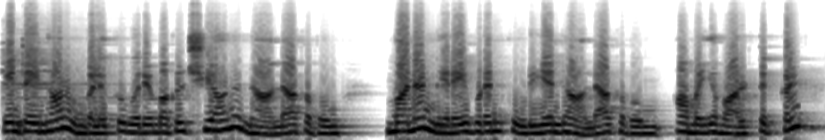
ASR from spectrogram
இன்றைய நாள் உங்களுக்கு ஒரு மகிழ்ச்சியான நாளாகவும் மன நிறைவுடன் கூடிய நாளாகவும் அமைய வாழ்த்துக்கள்.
